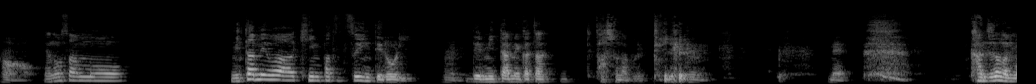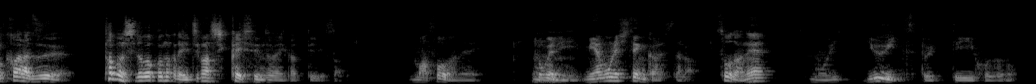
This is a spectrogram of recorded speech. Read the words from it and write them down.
あ矢野さんも、見た目は金髪ツインテロリ。あ。うん。で、見た目がザ・ファッショナブルっていううん ね。感じなのにもかかわらず、多分白箱の中で一番しっかりしてるんじゃないかっていうさ。まあそうだね。特うんに宮森視点からしたら、そうだね。もう唯一と言っていいほどの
